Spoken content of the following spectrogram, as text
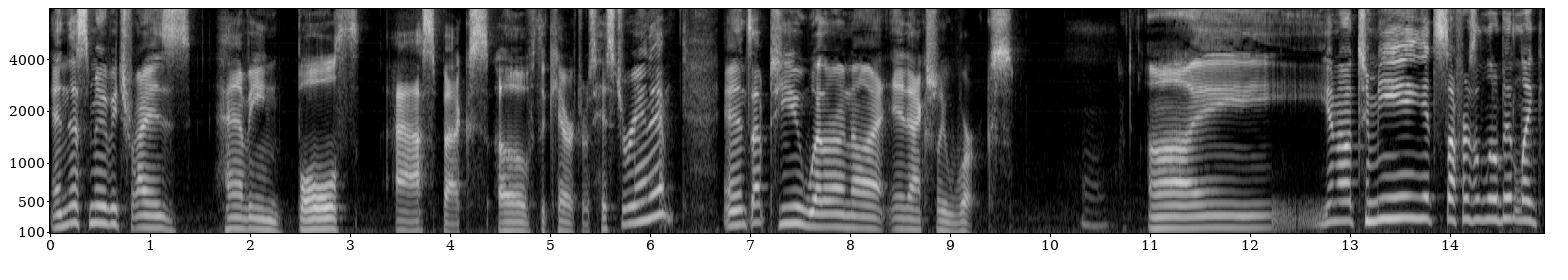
and this movie tries having both aspects of the character's history in it, and it's up to you whether or not it actually works. I, you know, to me, it suffers a little bit like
